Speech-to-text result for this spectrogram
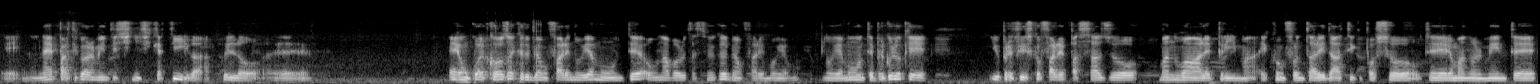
eh, non è particolarmente significativa, quello eh, è un qualcosa che dobbiamo fare noi a monte o una valutazione che dobbiamo fare noi a, noi a monte, per quello che io preferisco fare il passaggio manuale prima e confrontare i dati che posso ottenere manualmente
